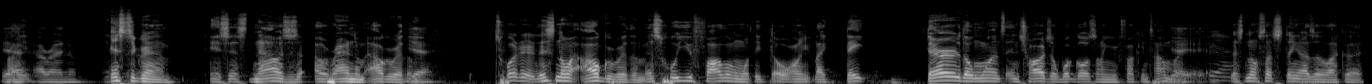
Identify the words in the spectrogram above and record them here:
yeah, right? at random, Instagram is just now it's just a random algorithm. yeah. Twitter, there's no algorithm. It's who you follow and what they throw on you. Like they, they're the ones in charge of what goes on your fucking timeline. Yeah, yeah. There's no such thing as a like a.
